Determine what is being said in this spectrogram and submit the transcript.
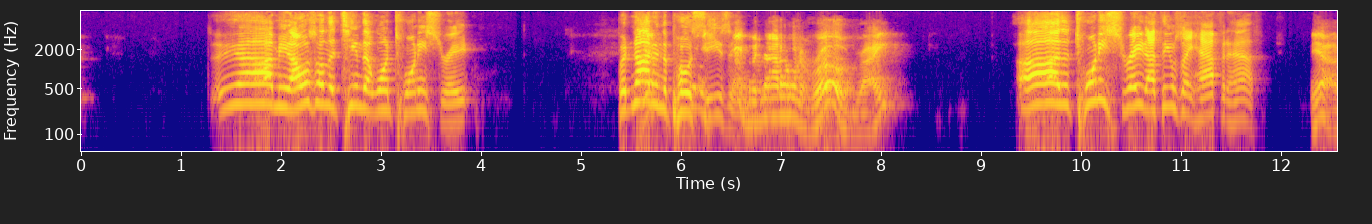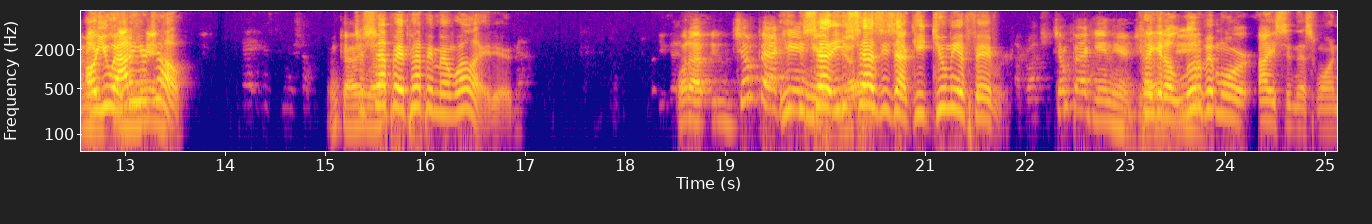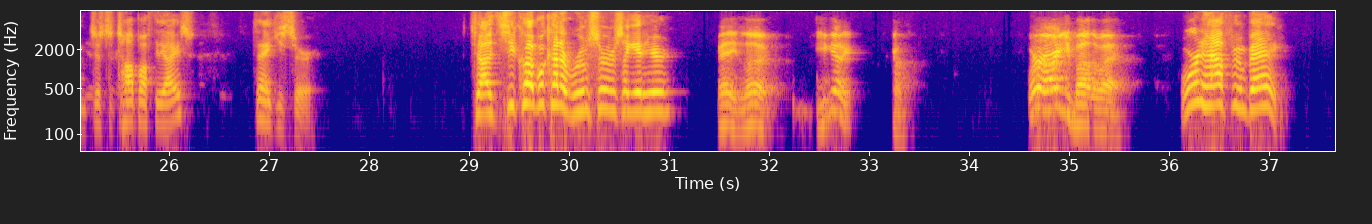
Yeah, I mean, I was on the team that won 20 straight but not yeah, in the postseason. But not on the road, right? Uh the 20 straight, I think it was like half and half. Yeah. I mean, oh, you so out of here, Joe? Okay. Giuseppe well. Pepe Manuele, dude. What up? Jump back he in. Said, here, he says he's out. Can you do me a favor? Jump back in here, Joe. Can I get a Jeez. little bit more ice in this one just to top off the ice? Thank you, sir. So, uh, see, what kind of room service I get here? Hey, look, you got to where are you, by the way? We're in Half Moon Bay.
